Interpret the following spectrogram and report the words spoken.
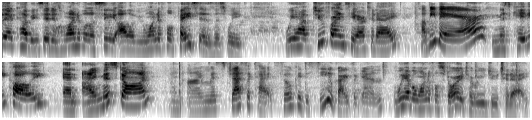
there, Cubbies. It is wonderful to see all of your wonderful faces this week. We have two friends here today Cubby Bear. Miss Katie Collie, and I'm Miss Dawn. And I'm Miss Jessica. It's so good to see you guys again. We have a wonderful story to read you today.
